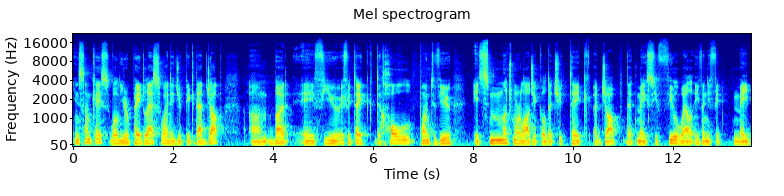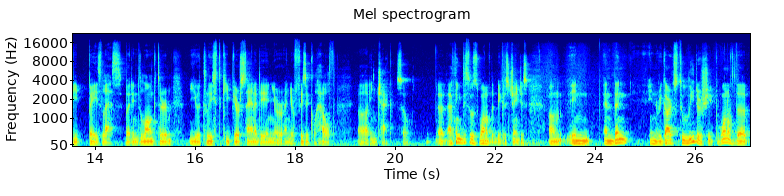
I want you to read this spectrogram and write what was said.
in some case. Well, you're paid less. Why did you pick that job? Um, but if you if you take the whole point of view, it's much more logical that you take a job that makes you feel well, even if it maybe pays less. But in the long term, you at least keep your sanity and your and your physical health uh, in check. So uh, I think this was one of the biggest changes. Um, in and then in regards to leadership, one of the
